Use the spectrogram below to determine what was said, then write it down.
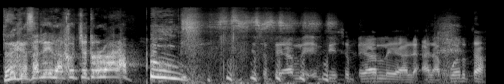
¡Tenés que salir la coche de tu hermana! ¡Pum! Empiezo a pegarle, a la puerta.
